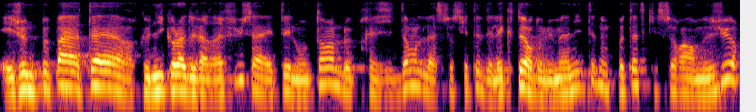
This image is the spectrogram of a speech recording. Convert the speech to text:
Et je ne peux pas taire que Nicolas de Verdreyfus a été longtemps le président de la Société des lecteurs de l'humanité. Donc peut-être qu'il sera en mesure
